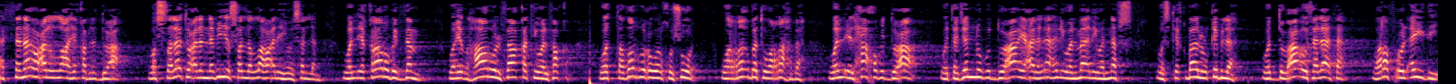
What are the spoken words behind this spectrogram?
الثناء على الله قبل الدعاء والصلاة على النبي صلى الله عليه وسلم والإقرار بالذنب وإظهار الفاقة والفقر والتضرع والخشوع والرغبة والرهبة والإلحاح بالدعاء وتجنب الدعاء على الأهل والمال والنفس واستقبال القبلة والدعاء ثلاثة ورفع الأيدي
